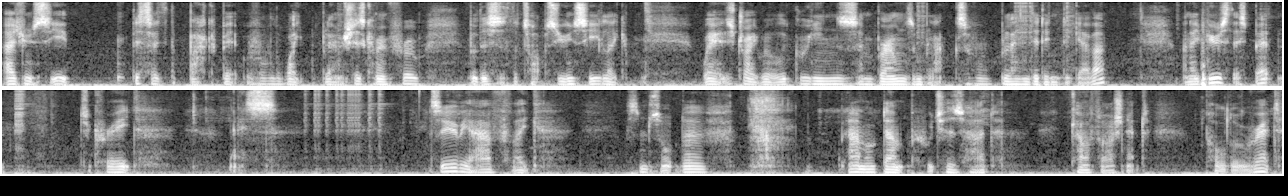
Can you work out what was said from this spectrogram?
As you can see, this side's the back bit with all the white blemishes coming through, but this is the top, so you can see like where it's dried where all the greens and browns and blacks have all blended in together. And I've used this bit to create this. So here we have like some sort of ammo dump which has had camouflage net pulled over it.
